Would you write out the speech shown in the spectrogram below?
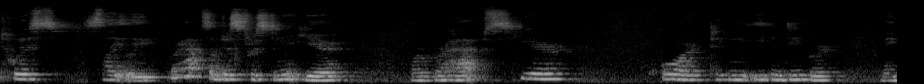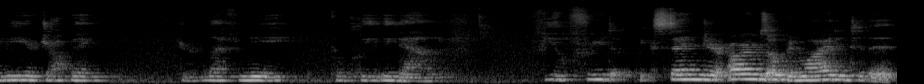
twist slightly. Perhaps I'm just twisting it here, or perhaps here, or taking it even deeper. Maybe you're dropping your left knee completely down. Feel free to extend your arms open wide into the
